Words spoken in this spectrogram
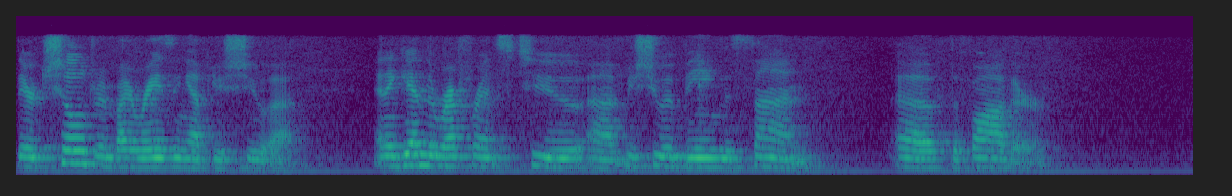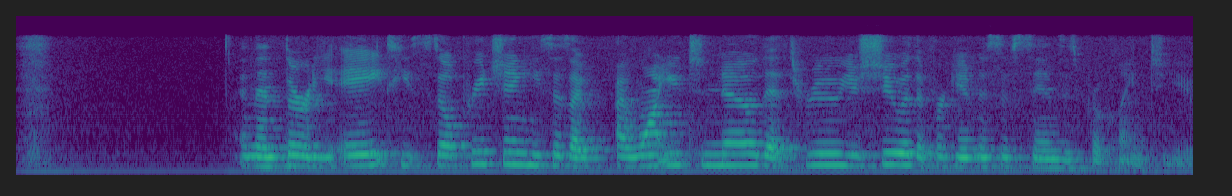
their children, by raising up Yeshua. And again, the reference to uh, Yeshua being the Son of the Father. And then 38, he's still preaching. He says, I, I want you to know that through Yeshua, the forgiveness of sins is proclaimed to you.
